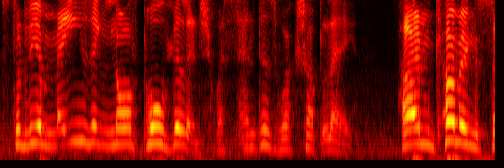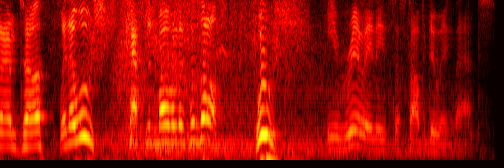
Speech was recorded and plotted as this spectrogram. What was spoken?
stood the amazing North Pole village where Santa's workshop lay. I'm coming, Santa! With a whoosh, Captain Marvelous is off! Whoosh! He really needs to stop doing that.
